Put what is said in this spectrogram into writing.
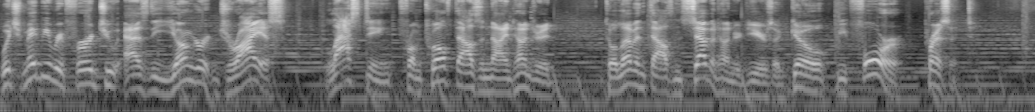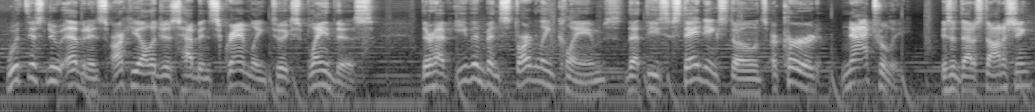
which may be referred to as the Younger Dryas lasting from 12,900 to 11,700 years ago before present. With this new evidence, archaeologists have been scrambling to explain this. There have even been startling claims that these standing stones occurred naturally. Isn't that astonishing?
